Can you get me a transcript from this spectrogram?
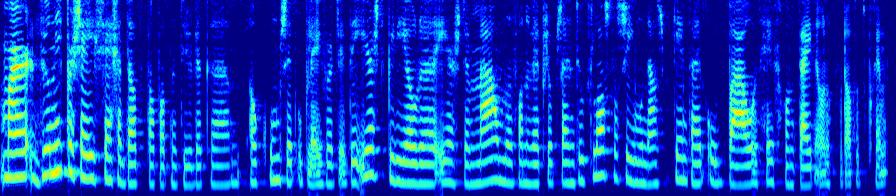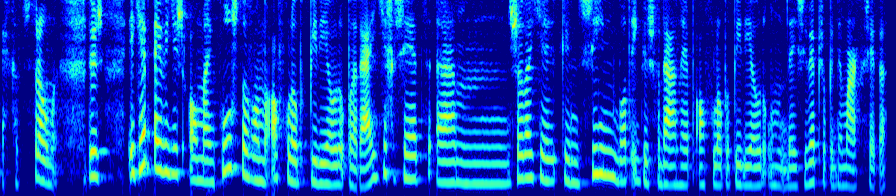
maar het wil niet per se zeggen dat dat, dat natuurlijk uh, ook omzet oplevert. De eerste periode, de eerste maanden van een webshop zijn natuurlijk lastig. je moet naast bekendheid opbouwen. Het heeft gewoon tijd nodig voordat het op een gegeven moment echt gaat stromen. Dus ik heb eventjes al mijn kosten van de afgelopen periode op een rijtje gezet. Um, zodat je kunt zien wat ik dus gedaan heb afgelopen periode om deze webshop in de markt te zetten.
